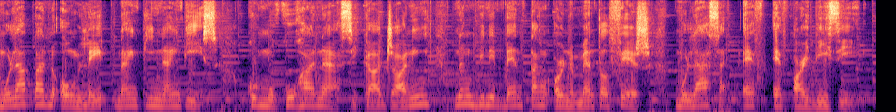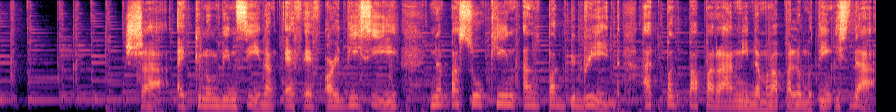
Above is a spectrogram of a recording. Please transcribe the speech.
Mula pa noong late 1990s, kumukuha na si Ka Johnny ng binibentang ornamental fish mula sa FFRDC. Siya ay kinumbinsi ng FFRDC na pasukin ang pagbibreed at pagpaparami ng mga palamuting isda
